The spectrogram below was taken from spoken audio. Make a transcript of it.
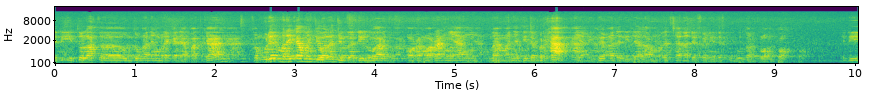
Jadi itulah keuntungan yang mereka dapatkan. Kemudian mereka menjualnya juga di luar orang-orang yang namanya tidak berhak, yang itu yang ada di dalam rencana definitif kebutuhan kelompok. Jadi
